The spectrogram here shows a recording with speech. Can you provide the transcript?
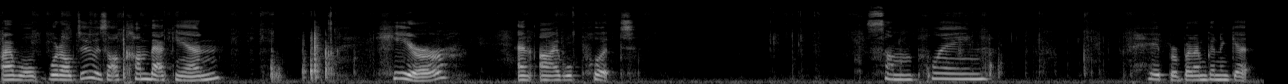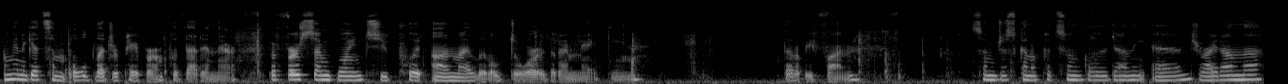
I will, what I'll do is I'll come back in here and I will put some plain paper, but I'm gonna get I'm gonna get some old ledger paper and put that in there. But first I'm going to put on my little door that I'm making. That'll be fun. So I'm just gonna put some glue down the edge, right on the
